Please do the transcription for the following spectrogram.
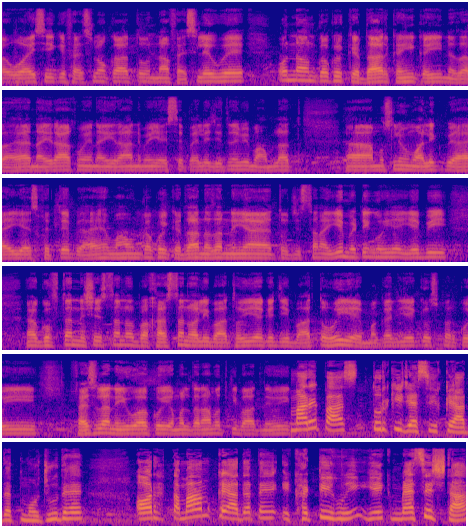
او آئی سی کے فیصلوں کا تو نہ فیصلے ہوئے اور نہ ان کا کوئی کردار کہیں کہیں نظر آیا نہ عراق میں نہ ایران میں یا اس سے پہلے جتنے بھی معاملات مسلم ممالک پہ آئے یا اس خطے پہ آئے ہیں وہاں ان کا کوئی کردار نظر نہیں آیا۔ تو جس طرح یہ میٹنگ ہوئی ہے یہ بھی گفتن نشستن اور برخاستن والی بات ہوئی ہے کہ جی بات تو ہوئی ہے مگر یہ کہ اس پر کوئی فیصلہ نہیں ہوا کوئی عمل درآمد کی بات نہیں ہوئی۔ ہمارے پاس ترکی جیسی قیادت موجود ہے۔ اور تمام قیادتیں اکٹھی ہوئیں۔ یہ ایک میسج تھا۔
